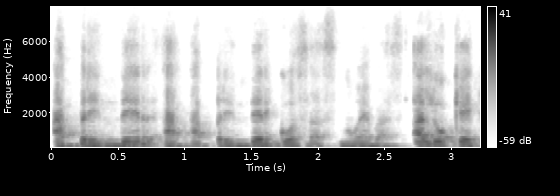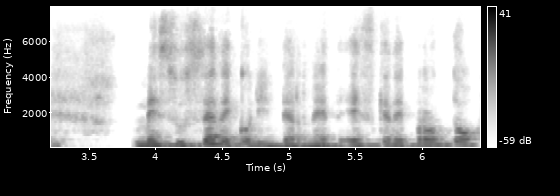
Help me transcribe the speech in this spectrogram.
aprender a aprender cosas nuevas. Algo que me sucede con Internet es que de pronto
